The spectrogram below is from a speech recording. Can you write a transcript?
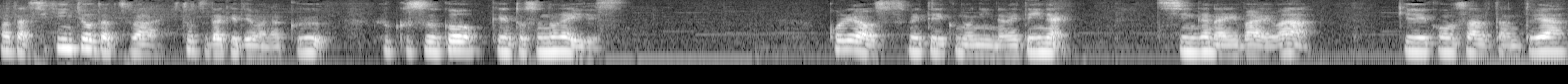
また資金調達は1つだけではなく複数個検討するのがいいです。これらを進めていくのに慣れていない。自信がない場合は経営コンサルタントや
